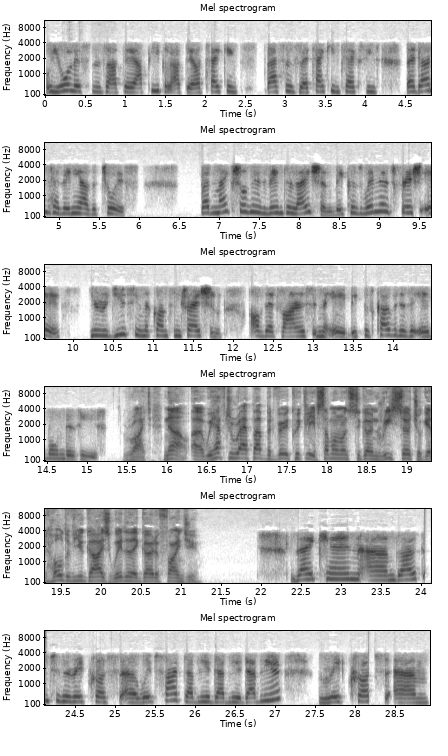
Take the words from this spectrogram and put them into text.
or your listeners out there, our people out there are taking buses, they're taking taxis, they don't have any other choice. But make sure there's ventilation because when there's fresh air, you're reducing the concentration of that virus in the air because COVID is an airborne disease. Right. Now, uh, we have to wrap up, but very quickly, if someone wants to go and research or get hold of you guys, where do they go to find you? They can um, go to the Red Cross uh, website, www.redcross.org.za, um,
